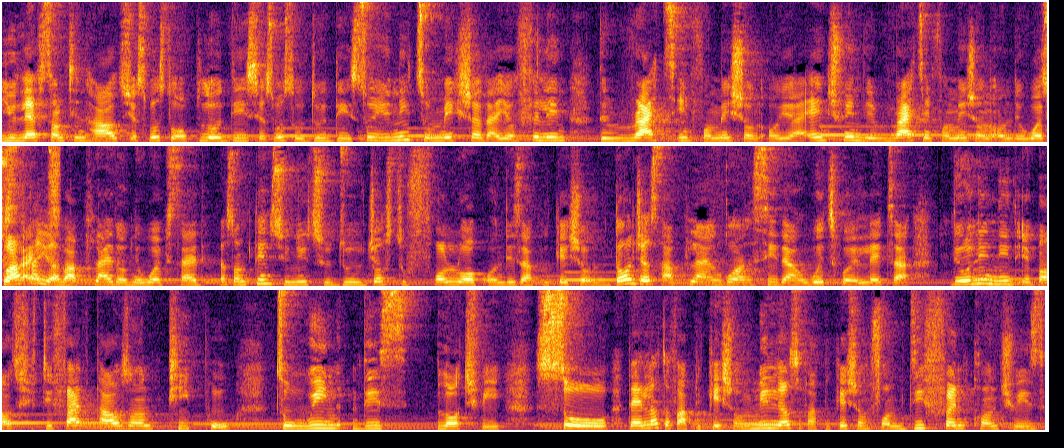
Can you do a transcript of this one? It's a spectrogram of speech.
you left something out you're supposed to upload this you're supposed to do this. So you need to make sure that you're filling the right information or you're entering the right information on the website. So after you have applied on the website there's some things you need to do just to follow up on this application. Don't just apply and go and sit and wait for a letter. They only need about 55,000 people to win this lottery. So there are a lot of application, millions of applications from different countries.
